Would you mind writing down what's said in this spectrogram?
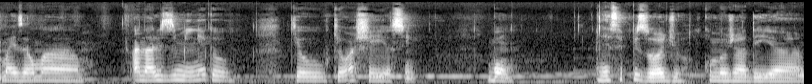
mas é uma análise minha que eu, que eu, que eu achei assim. Bom, nesse episódio, como eu já dei a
